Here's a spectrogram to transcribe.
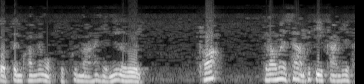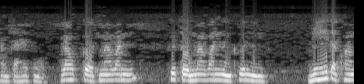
กฏเป็นความสงบสุขขึ้นมาให้เห็นเลย เพราะ เราไม่ทราบวิธีการที่จะทำใจให้สงบเราเกิดมาวันคือตื่นมาวันหนึ่งคืนหนึ่งมีแต่ความ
